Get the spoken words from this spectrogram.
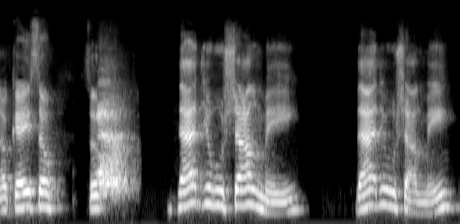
okay, so so that Yerushalmi, that Yerushalmi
